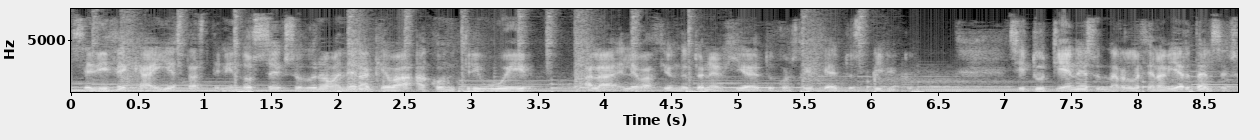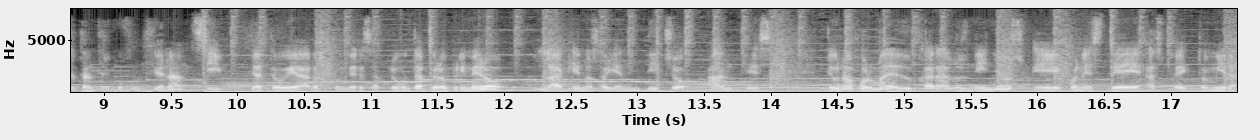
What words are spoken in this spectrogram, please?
se dice que ahí estás teniendo sexo de una manera que va a contribuir a la elevación de tu energía, de tu conciencia, de tu espíritu. Si tú tienes una relación abierta, ¿el sexo tántrico funciona? Sí, ya te voy a responder esa pregunta, pero primero la que nos habían dicho antes, de una forma de educar a los niños eh, con este aspecto. Mira,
